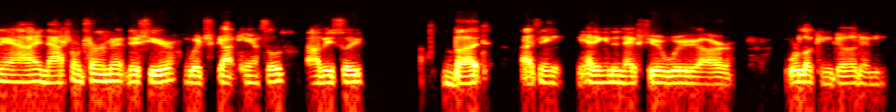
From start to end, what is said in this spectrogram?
NAIA national tournament this year, which got canceled, obviously. But I think heading into next year, we are we're looking good, and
